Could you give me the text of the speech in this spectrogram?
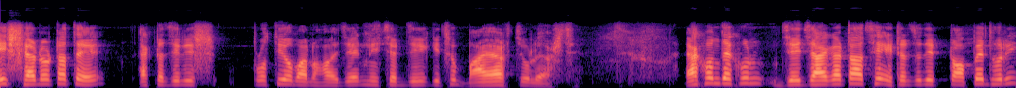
এই শ্যাডোটাতে একটা জিনিস প্রতীয়মান হয় যে নিচের দিকে কিছু বায়ার চলে আসছে। এখন দেখুন যে জায়গাটা আছে, এটা যদি টপে ধরি,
